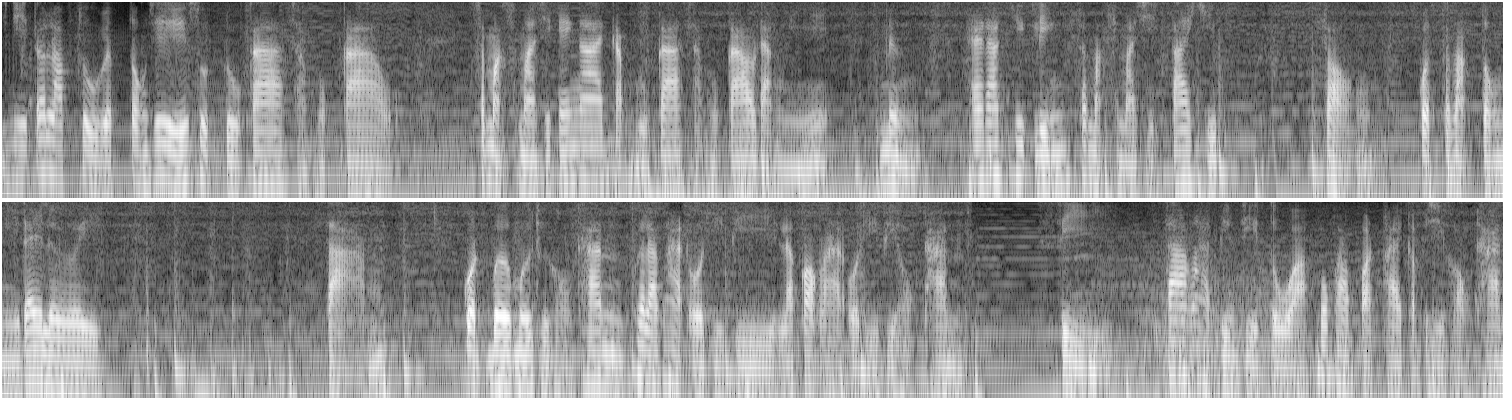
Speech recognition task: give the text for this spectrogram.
ินดีต้อนรับสู่เว็บตรงที่ดีที่สุดลูก้า369 สมัครสมาชิกง่ายๆกับลูก้า369 ดังนี้ 1. ให้ท่านคลิกลิงก์สมัครสมาชิกใต้คลิป 2. กดสมัครตรงนี้ได้เลย 3. กดเบอร์มือถือของท่านเพื่อรับรหัส OTP และกรอกรหัส OTP ของท่าน 4. สร้างรหัส PIN 4 ตัวเพื่อความปลอดภัยกับบัญชีของท่าน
